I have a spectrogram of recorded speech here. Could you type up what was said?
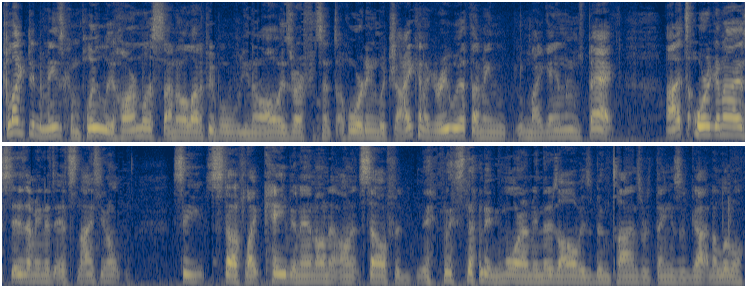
collecting to me is completely harmless. I know a lot of people, you know, always reference it to hoarding, which I can agree with. I mean, my game room's packed. Uh, it's organized. I mean, it's, it's nice. You don't see stuff like caving in on it on itself. At least not anymore. I mean, there's always been times where things have gotten a little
